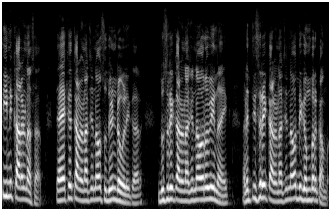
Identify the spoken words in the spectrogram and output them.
तीन कारणां आसात त्या एका कारणाचें नांव सुदीन ढवळीकर दुसरे कारणाचें नांव रवी नायक आनी तिसरे कारणाचें नांव दिगंबर कामत.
